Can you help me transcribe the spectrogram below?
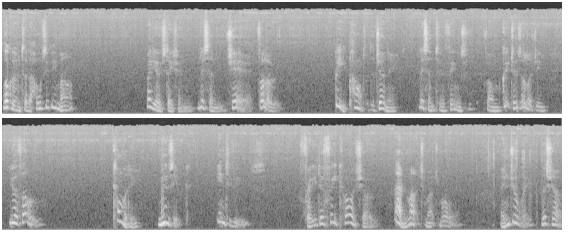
Welcome to the Halsey Mark radio station. Listen, share, follow. Be part of the journey. Listen to things from cryptozoology, UFO, comedy, music, interviews, Freddy the Freak Horror Show, and much, much more. Enjoy the show.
